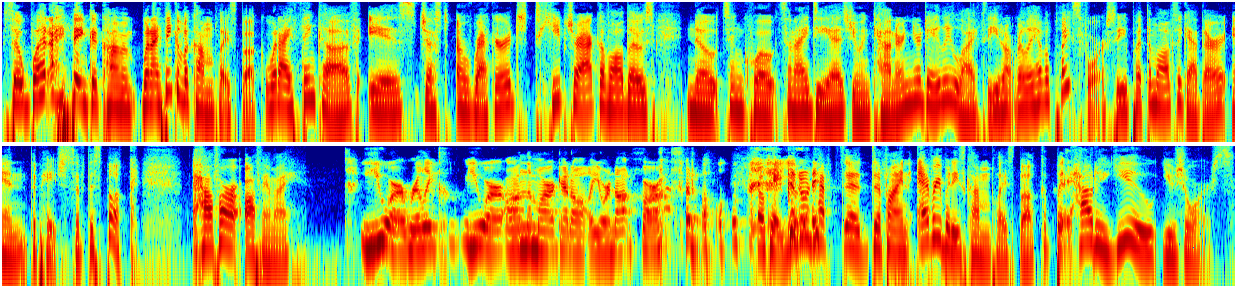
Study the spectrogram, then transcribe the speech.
So what I think a common when I think of a commonplace book, what I think of is just a record to keep track of all those notes and quotes and ideas you encounter in your daily life that you don't really have a place for. So you put them all together in the pages of this book. How far off am I? You are really you are on the mark at all. You are not far off at all. Okay, you don't have to define everybody's commonplace book, but how do you use yours?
